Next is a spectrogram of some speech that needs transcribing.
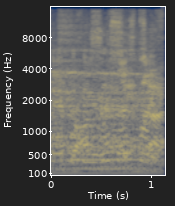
process. That's my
